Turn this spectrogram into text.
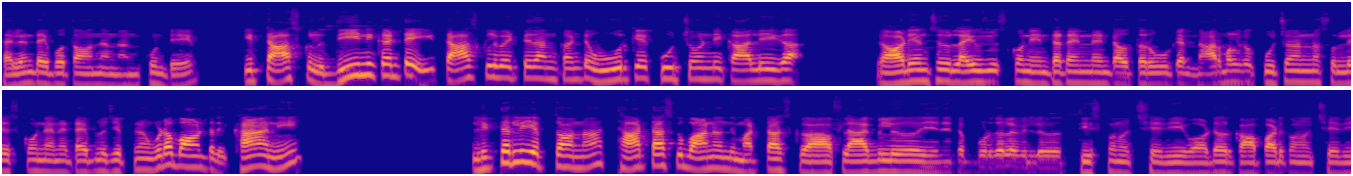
సైలెంట్ అయిపోతా ఉంది అని అనుకుంటే ఈ టాస్కులు దీనికంటే ఈ టాస్కులు పెట్టేదానికంటే ఊరికే కూర్చోండి ఖాళీగా. ఆడియన్స్ లైవ్ చూసుకొని ఎంటర్టైన్మెంట్ అవుతారు. ఊరికే నార్మల్గా కూర్చొని సొల్లేసుకోండి అనే టైప్లో చెప్పినా కూడా బాగుంటుంది. కానీ లిటర్లీ చెప్తా ఉన్నా థర్డ్ టాస్క్ బాగానే ఉంది. మట్ టాస్క్. ఆ ఫ్లాగ్లు ఏదైతే బురదలో వీళ్ళు తీసుకొని వచ్చేది వాటెవర్ కాపాడుకొని వచ్చేది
